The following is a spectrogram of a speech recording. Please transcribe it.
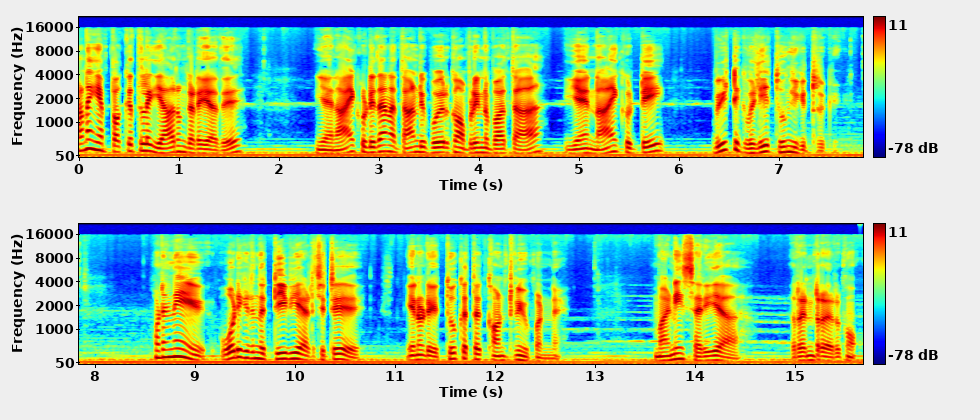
ஆனால் என் பக்கத்தில் யாரும் கிடையாது. என் நாய்க்குட்டி தான் நான் தாண்டி போயிருக்கோம் அப்படின்னு பார்த்தா என் நாய்க்குட்டி வீட்டுக்கு வெளியே தூங்கிக்கிட்டு இருக்கு உடனே ஓடிக்கிட்டு இருந்த டிவியை அடிச்சிட்டு என்னுடைய தூக்கத்தை கண்டினியூ பண்ணேன். மணி சரியா ரெண்டரை இருக்கும்.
